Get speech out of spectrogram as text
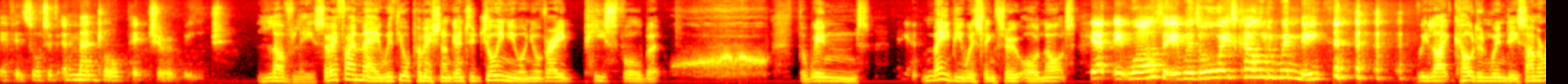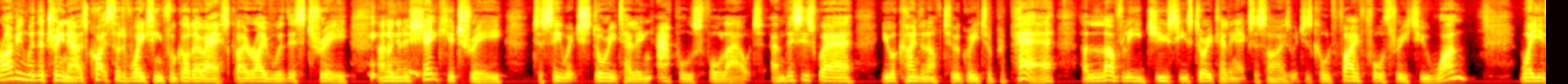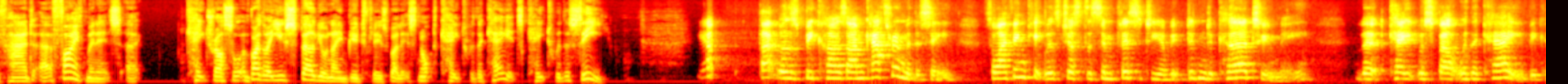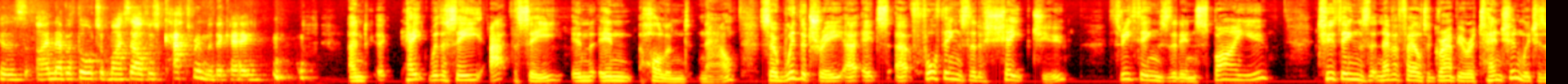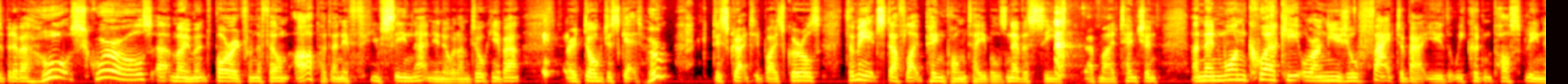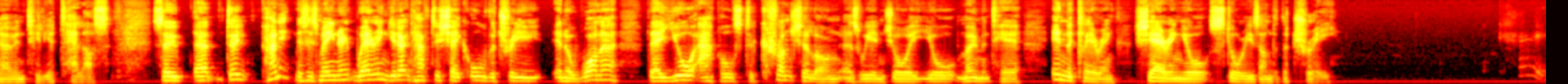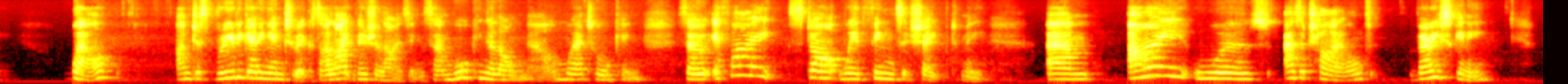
if it's sort of a mental picture of beach. Lovely. So, if I may, with your permission, I'm going to join you on your very peaceful but the wind yeah. may be whistling through or not. Yep, it was. It was always cold and windy. we like cold and windy. So I'm arriving with the tree now. It's quite sort of waiting for Godot esque. I arrive with this tree and I'm going to shake your tree to see which storytelling apples fall out. And this is where you were kind enough to agree to prepare a lovely, juicy storytelling exercise, which is called 54321, where you've had uh, five minutes. Uh, Cate Russell. And by the way, you spell your name beautifully as well. It's not Kate with a K, it's Cate with a C. Yep, that was because I'm Catherine with a C. So I think it was just the simplicity of it didn't occur to me that Kate was spelt with a K because I never thought of myself as Catherine with a K. and uh, Cate with a C at the sea in in Holland now. So with the tree, uh, it's uh, four things that have shaped you, three things that inspire you, Two things that never fail to grab your attention, which is a bit of a oh, squirrels uh, moment borrowed from the film Up. I don't know if you've seen that and you know what I'm talking about, where a dog just gets distracted by squirrels. For me, it's stuff like ping pong tables, never cease to grab my attention. And then one quirky or unusual fact about you that we couldn't possibly know until you tell us. So uh, don't panic, Mrs. Mainwaring. You don't have to shake all the tree in a wanna. They're your apples to crunch along as we enjoy your moment here in the clearing, sharing your stories under the tree. Okay. Well, I'm just really getting into it because I like visualizing. So I'm walking along now and we're talking. So if I start with things that shaped me, um, I was, as a child, very skinny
